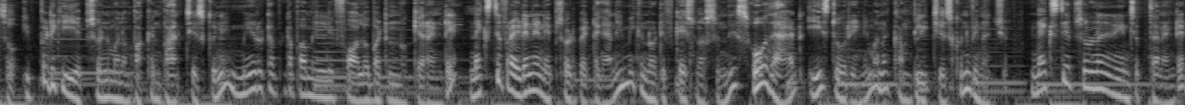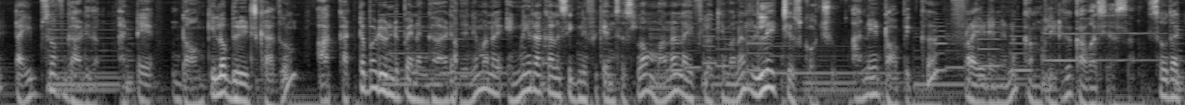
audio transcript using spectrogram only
సో ఇప్పటికి ఈ ఎపిసోడ్ని మనం పక్కన పార్క్ చేసుకుని మీరు టపటపా వెళ్ళి ఫాలో బటన్ నొక్కారంటే నెక్స్ట్ ఫ్రైడే నేను ఎపిసోడ్ పెట్టగానే మీకు నోటిఫికేషన్ వస్తుంది. సో దాట్ ఈ స్టోరీని మనం కంప్లీట్ చేసుకుని వినొచ్చు. నెక్స్ట్ ఎపిసోడ్లో నేను ఏం చెప్తానంటే టైప్స్ ఆఫ్ గాడిద. అంటే డాంకీలో బ్రీడ్స్ కాదు ఆ కట్టబడి ఉండిపోయిన గాడిదని మనం ఎన్ని రకాల సిగ్నిఫికెన్సెస్లో మన లైఫ్లోకి మనం రిలేట్ చేసుకోవచ్చు అనే టాపిక్ ఫ్రైడే నేను కంప్లీట్గా కవర్ చేస్తాను సో దట్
